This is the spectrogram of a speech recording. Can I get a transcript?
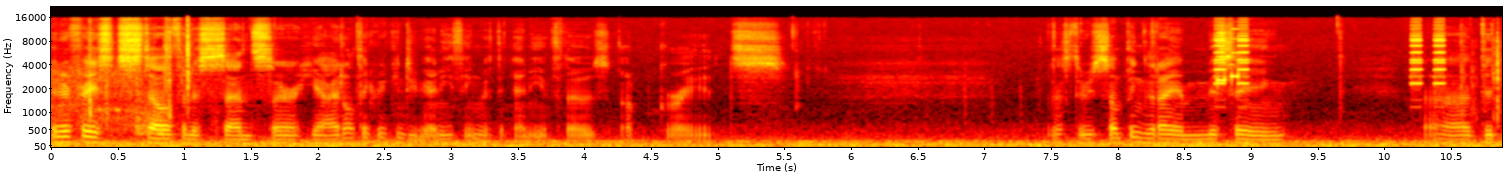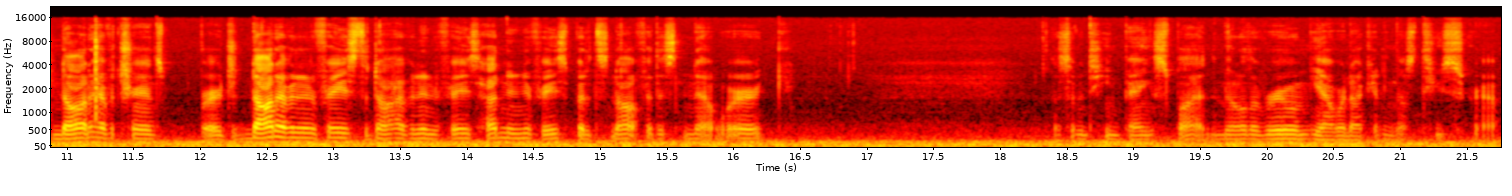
Interface, stealth, and a sensor. Yeah, I don't think we can do anything with any of those upgrades. Unless there's something that I am missing. Uh, did not have a trans... Or did not have an interface, did not have an interface, had an interface, but it's not for this network. A 17 bang splat in the middle of the room. Yeah, we're not getting those two scrap.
